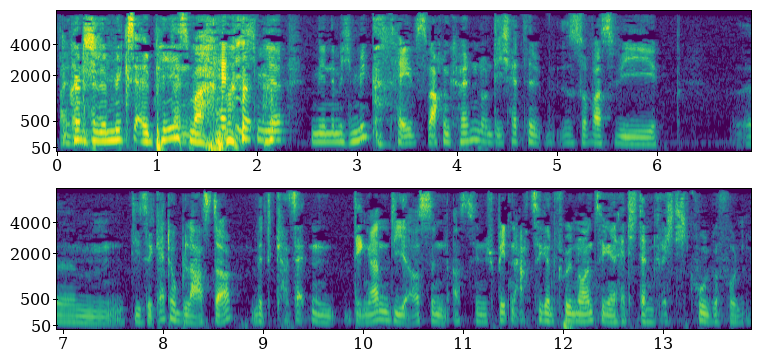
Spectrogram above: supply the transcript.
Dann könntest du den Mix-LPs dann machen. hätte ich mir, mir nämlich Mixtapes machen können und ich hätte sowas wie ähm, diese Ghetto Blaster mit Kassettendingern, die aus den, aus den späten 80ern, frühen 90ern, hätte ich dann richtig cool gefunden.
